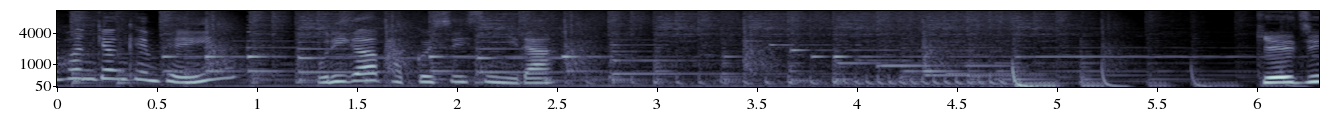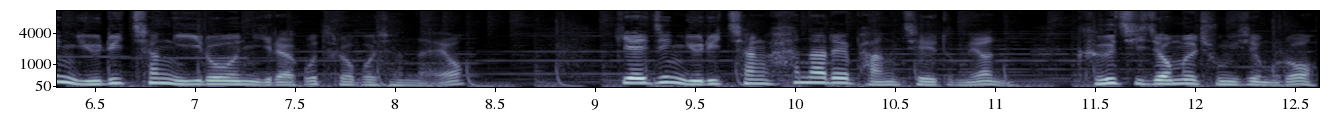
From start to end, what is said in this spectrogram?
환경 캠페인 우리가 바꿀 수 있습니다. 깨진 유리창 이론이라고 들어보셨나요? 깨진 유리창 하나를 방치해두면 그 지점을 중심으로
